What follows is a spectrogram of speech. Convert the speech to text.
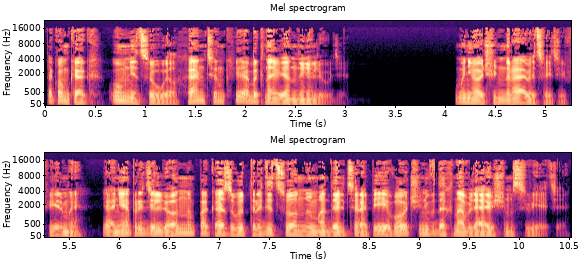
таком как «Умница Уилл Хантинг» и «Обыкновенные люди». Мне очень нравятся эти фильмы, и они определенно показывают традиционную модель терапии в очень вдохновляющем свете.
